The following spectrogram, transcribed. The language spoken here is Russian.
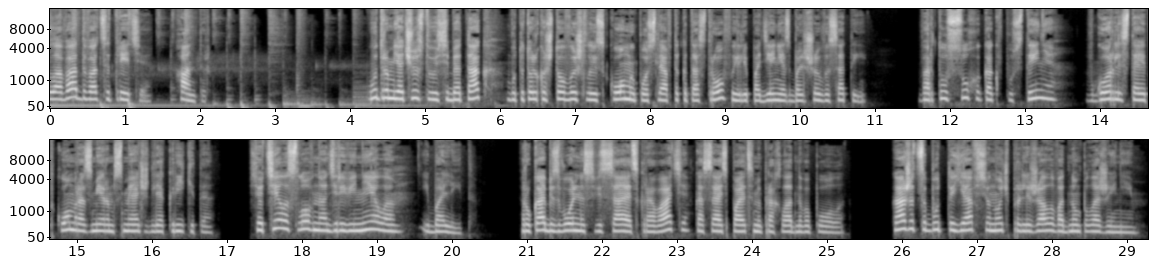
Глава 23. Хантер. Утром я чувствую себя так, будто только что вышла из комы после автокатастрофы или падения с большой высоты. Во рту сухо, как в пустыне, в горле стоит ком размером с мяч для крикета. Все тело словно одеревенело и болит. Рука безвольно свисает с кровати, касаясь пальцами прохладного пола. Кажется, будто я всю ночь пролежала в одном положении.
